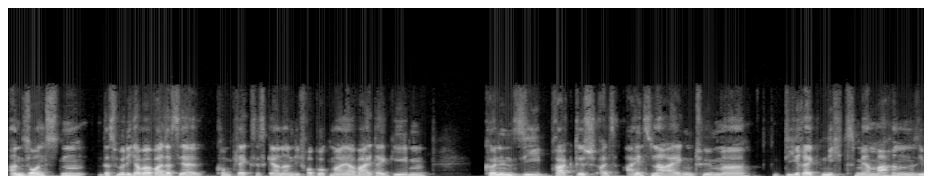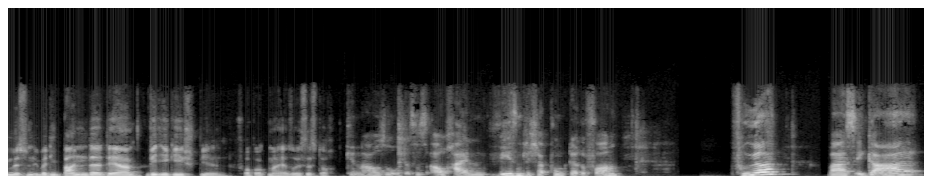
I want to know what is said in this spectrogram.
Ansonsten, das würde ich aber, weil das sehr komplex ist, gerne an die Frau Burgmeier weitergeben. Können Sie praktisch als einzelner Eigentümer direkt nichts mehr machen? Sie müssen über die Bande der WEG spielen. Frau Bockmeier. So ist es doch. Genau so. Das ist auch ein wesentlicher Punkt der Reform. Früher war es egal,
